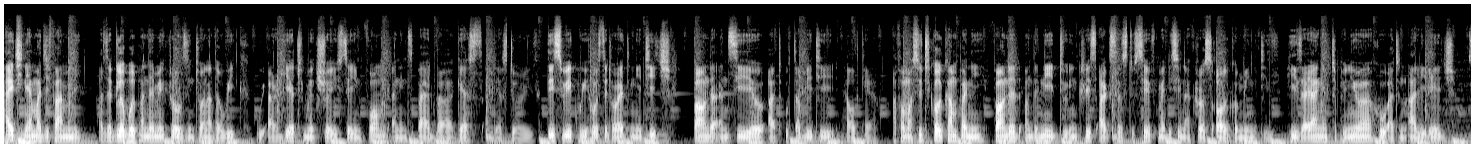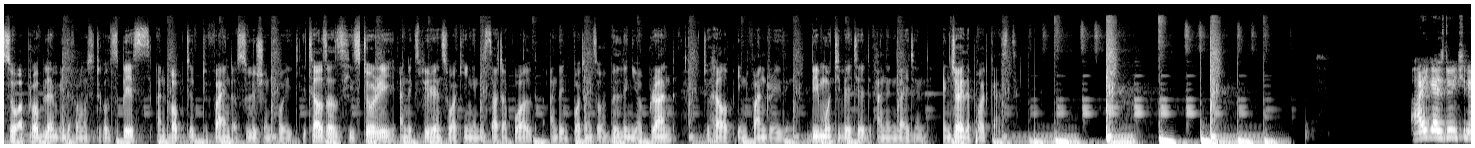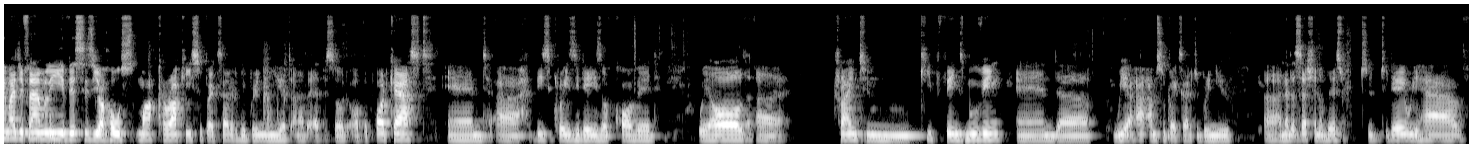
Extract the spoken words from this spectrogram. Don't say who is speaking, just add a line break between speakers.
Hi, Chinyamaji family. As the global pandemic rolls into another week, we are here to make sure you stay informed and inspired by our guests and their stories. This week, we hosted Horet Ngetich, founder and CEO at Uthabiti Healthcare, a pharmaceutical company founded on the need to increase access to safe medicine across all communities. He is a young entrepreneur who, at an early age, saw a problem in the pharmaceutical space and opted to find a solution for it. He tells us his story and experience working in the startup world and the importance of building your brand to help in fundraising. Be motivated and enlightened. Enjoy the podcast.
How you guys doing, Magic family? This is your host, Mark Karaki. Super excited to be bringing you yet another episode of the podcast. And uh, these crazy days of COVID, we're all uh, trying to keep things moving. And uh, we are, I'm super excited to bring you uh, another session of this. today we have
